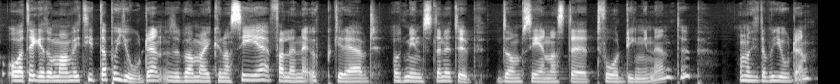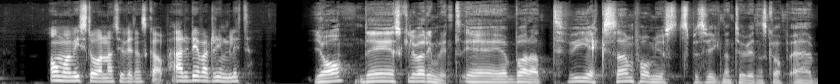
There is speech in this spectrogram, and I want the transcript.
Och jag tänker att om man vill titta på jorden så bör man ju kunna se ifall den är uppgrävd åtminstone typ de senaste två dygnen typ. Om man tittar på jorden. Om man vill slå naturvetenskap. Hade det varit rimligt? Ja, det skulle vara rimligt. Eh, Jag är bara tveksam på om just specifik naturvetenskap är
